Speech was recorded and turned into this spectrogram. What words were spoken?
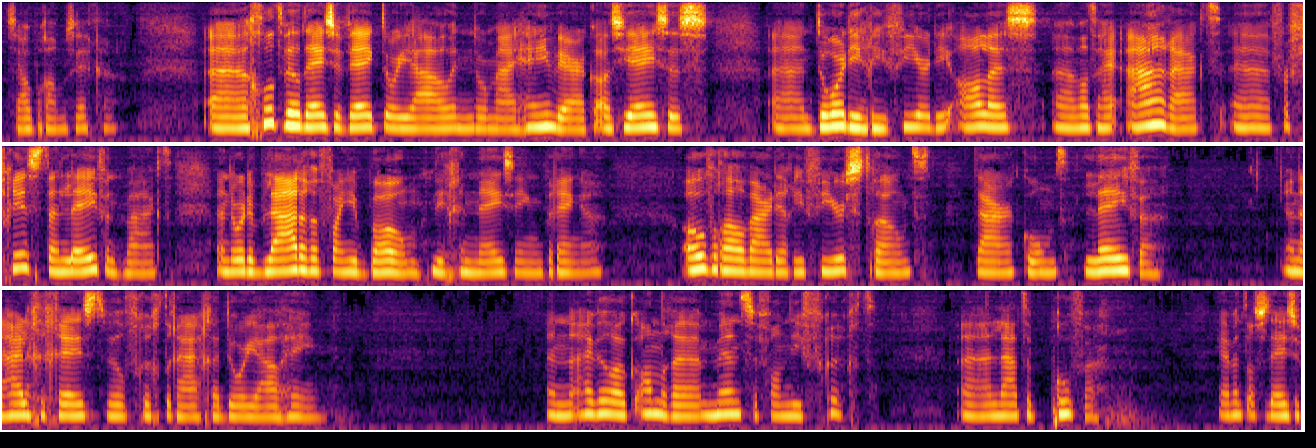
zou Bram zeggen. Uh, God wil deze week door jou en door mij heen werken als Jezus uh, door die rivier die alles uh, wat hij aanraakt verfrist en levend maakt. En door de bladeren van je boom die genezing brengen. Overal waar de rivier stroomt, daar komt leven. En de Heilige Geest wil vrucht dragen door jou heen. En hij wil ook andere mensen van die vrucht laten proeven. Jij bent als deze,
